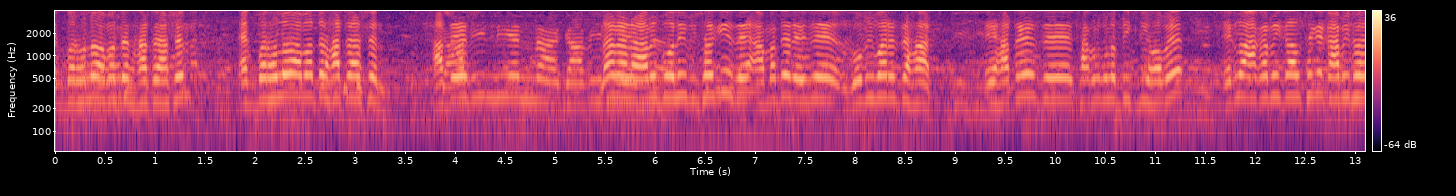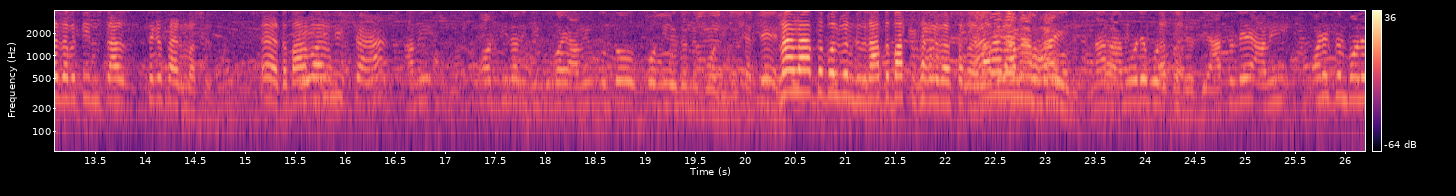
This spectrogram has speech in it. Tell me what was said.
একবার হলেও আমাদের হাটে আসেন একবার হলেও আমাদের হাটে আসেন। হাটে না না না না আমি বলি বিষয় কি যে আমাদের এই যে রবিবারের যে হাট এই হাটে যে ছাগলগুলো বিক্রি হবে এগুলো আগামীকাল থেকে গাভিন হয়ে যাবে তিনটা থেকে চার মাসের। হ্যাঁ তো বারবার জিনিসটা আমি অরিজিনালি দিব ভাই আমি কিন্তু প্রতিবেদনে বলি বুঝতে না না আপনি বলবেন কিন্তু না আপনি বাচ্চা ছাগলের ব্যবসা করেন না না না ভাই না না আমি ওটা বলছি না যে আসলে আমি অনেকজন বলে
